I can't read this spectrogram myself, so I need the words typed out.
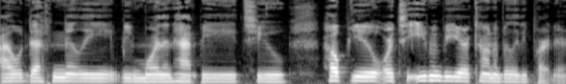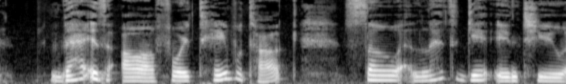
I will definitely be more than happy to help you or to even be your accountability partner. That is all for Table Talk. So let's get into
